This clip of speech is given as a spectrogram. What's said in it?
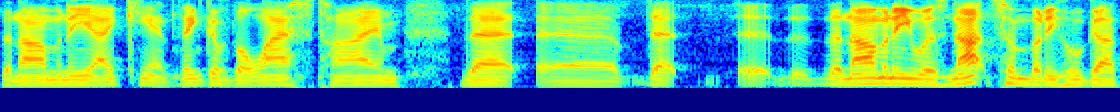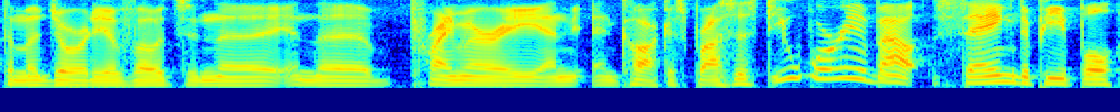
the nominee. I can't think of the last time that uh, that uh, the nominee was not somebody who got the majority of votes in the in the primary and, and caucus process. Do you worry about saying to people,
